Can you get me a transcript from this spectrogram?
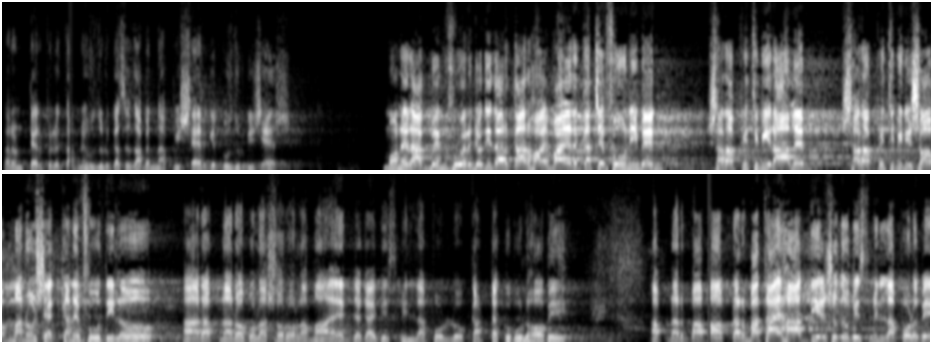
কারণ টের পেলে তো আপনি হুজুর কাছে যাবেন না পিসের গে বুজুর্গি শেষ। মনে রাখবেন, ফুয়ের যদি দরকার হয়, মায়ের কাছে ফু নিবেন। সারা পৃথিবীর আলেম, সারা পৃথিবীর সব মানুষ একখানে ফু দিল। আর আপনার অবলা সরলা মা এক জায়গায় বিসমিল্লা পড়ল, কাঠটা কবুল হবে। আপনার বাবা আপনার মাথায় হাত দিয়ে শুধু বিসমিল্লা পড়বে,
